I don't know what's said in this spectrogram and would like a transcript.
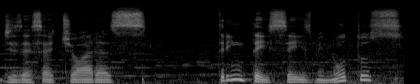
17 horas 36 minutos.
